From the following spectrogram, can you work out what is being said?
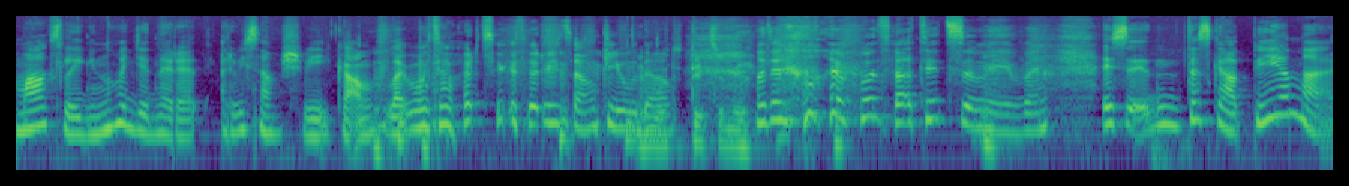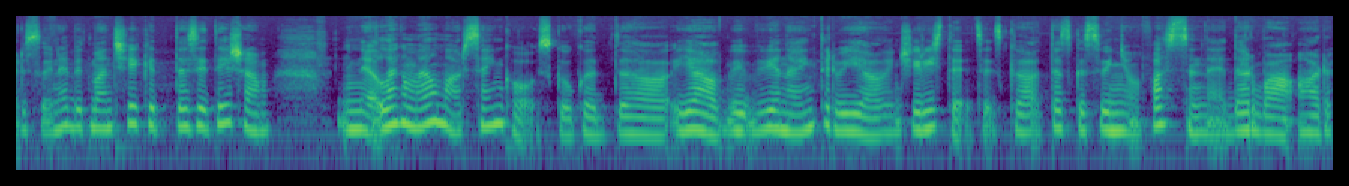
mākslīgi noģenerēt ar visām švīkām, lai būtu, var cikot, ar visām kļūdām. tad, lai būtu tā ticamība. Es, tas kā piemērs, vai ne, bet man šķiet, ka tas ir tiešām, laikam, Elmārs Senkovs, kaut kad, jā, vienā intervijā viņš ir izteicis, ka tas, kas viņu fascinē darbā ar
